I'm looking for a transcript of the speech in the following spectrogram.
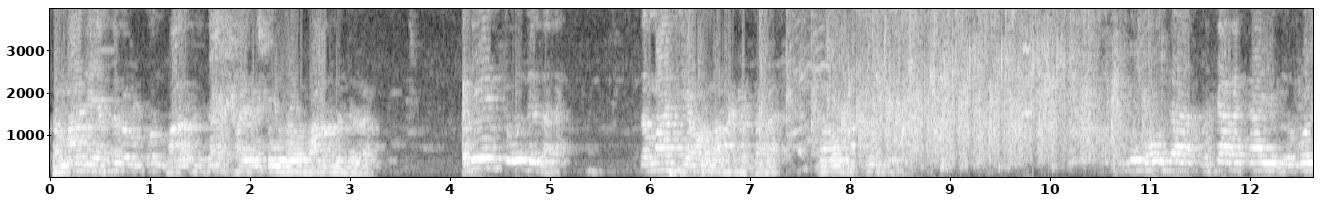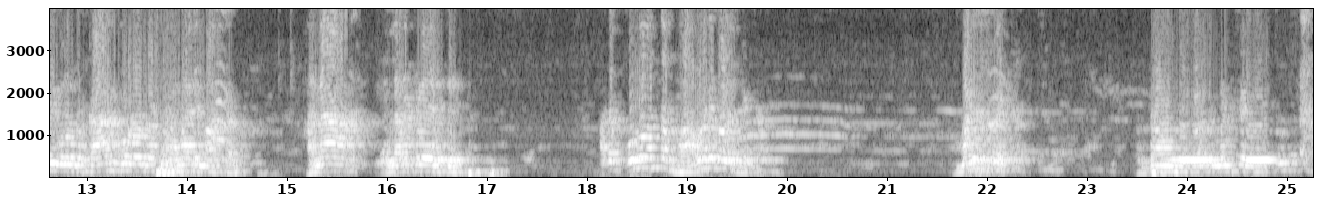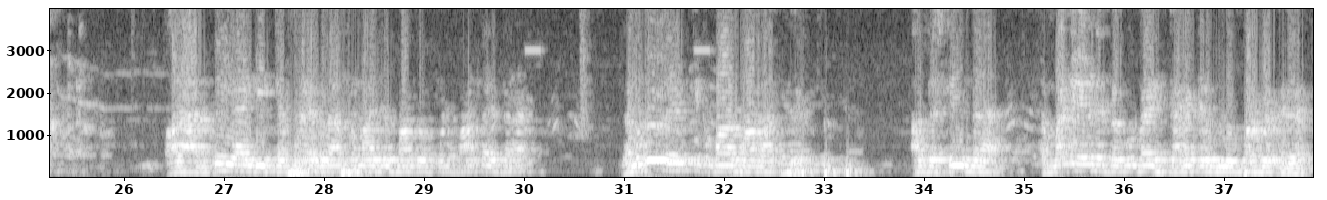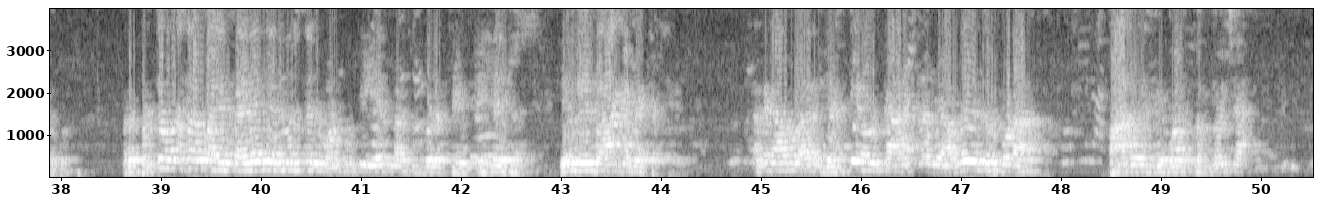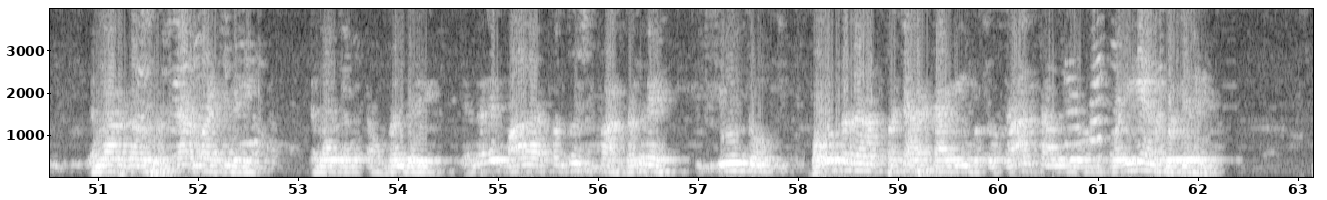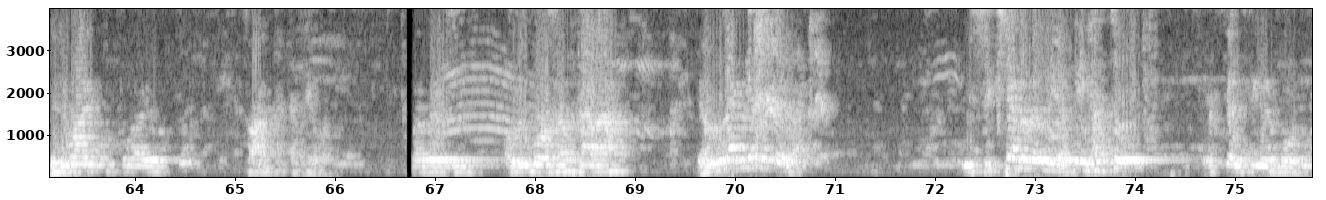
ಸಮಾಜ ಹೆಸರು ಹುಡ್ಕೊಂಡು ಬಹಳಷ್ಟು ಜನ ಫಾಯ್ದೆ ತಗೊಂಡವ್ರು ಬಹಳ ಮಂದಿ. ಅದೇ ತಗೊಂಡಿಲ್ಲ ಸಮಾಜ ಸೇವಾ ಮಾಡಕತ್ತಾರ. ನಾವು ಬೌದ್ಧ ಪ್ರಚಾರಕ್ಕಾಗಿ ಗುರುಗಳಿಗೆ ಒಂದು ಕಾರ್ ಕೊಡೋದು ಸಾಮಾನ್ಯ ಮಾತಲ್ಲ. ಹಣ ಎಲ್ಲರ ಕಡೆ ಇರ್ತಿತ್ತು. ಅದು ಕೊಡುವಂತ ಭಾವನೆಗಳು ಬೇಕು. ಮನಸ್ಸು ಬೇಕು. ಅಂತ ಒಂದು ದೊಡ್ಡ ಇವತ್ತು ಬಹಳ ಅಗ್ನಿಗಾಗಿ ಕೆಲಸ ಎಲ್ಲ ಸಮಾಜ ಬಾಂಧವರು ಮಾಡ್ತಾ ಇದ್ದಾರೆ. ನನಗೂ ವೈಯಕ್ತಿಕ ಬಹಳ ಬಹಳ ಆಗ್ತದೆ ಆ ದೃಷ್ಟಿಯಿಂದ ಮನೆ ಹೇಳಿದ ಬೆಂಗಳೂರಾಗಿ ಕಾರ್ಯಕ್ರಮಗಳು ಬರ್ಬೇಕಾದ್ರೆ ಆಗ್ತದೆ. ಪ್ರ- ಪ್ರತಿ ವರ್ಷ ಮ್ಯಾರೇಜ್ ಅನಿವರ್ಸರಿ ಮಾಡ್ಕೊತಿ ಏನ್ ಬರ್ತದೆ ಬಿಡುತ್ತೆ ಇಲ್ಲಿ ಬರಾಕಬೇಕಂತ. ಅಂದ್ರೆ ನಾವು ಜಸ್ಟಿ ಅವ್ರ ಕಾರ್ಯಕ್ರಮ ಯಾವುದೇ ಇದ್ರು ಕೂಡ ಭಾಗವಹಿಸಿ ಬಹಳ ಸಂತೋಷ. ಎಲ್ಲರೂ ತಾವು ಸತ್ಕಾರ ಮಾಡಿಸಿದಿರಿ. ಎಲ್ಲ ಜನ ತಾವು ಬಂದಿರಿ. ಎಲ್ಲರಿಗೂ ಬಹಳ ಸಂತೋಷ ಅಂತಂದ್ರೆ ಇವತ್ತು ಬೌದ್ಧದ ಪ್ರಚಾರಕ್ಕಾಗಿ ಮತ್ತು ಕಾಲ ತಾವು ಒಂದು ಕೊಡುಗೆಯನ್ನು ಕೊಟ್ಟಿದ್ದೇನೆ. ನಿಜವಾಗಿಯೂ ಕೂಡ ಇವತ್ತು ಸ್ವಾರ್ಥಕತೆಯವರು ಬೆಳೆಸಿ ಅವ್ರಿಗೂ ಸತ್ಕಾರ. ಎಲ್ಲಕ್ಕಿಂತ ಬೇಡ ಈ ಶಿಕ್ಷಣದಲ್ಲಿ ಅತಿ ಹೆಚ್ಚು ಎಸ್ ಎಲ್ ಸಿ ಇರ್ಬೋದು,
